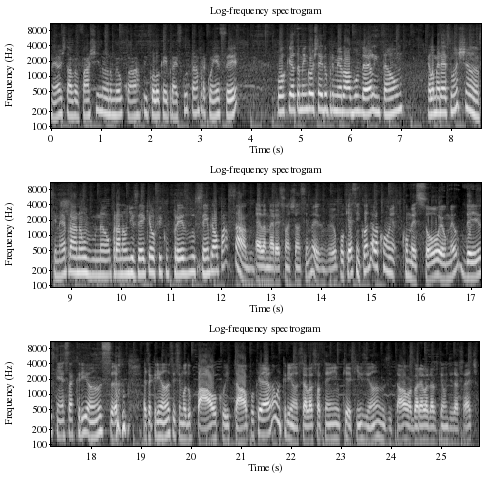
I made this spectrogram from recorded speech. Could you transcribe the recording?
Né? Eu estava faxinando o meu quarto e coloquei para escutar, para conhecer. Porque eu também gostei do primeiro álbum dela, então ela merece uma chance, né? Pra não, não, pra não dizer que eu fico preso sempre ao passado. Ela merece uma chance mesmo, viu? Porque assim, quando ela come começou, eu, meu Deus, quem é essa criança? essa criança em cima do palco e tal. Porque ela é uma criança, ela só tem o quê? 15 anos e tal. Agora ela deve ter uns 17.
